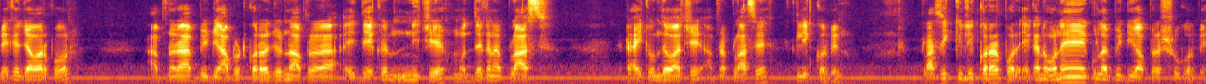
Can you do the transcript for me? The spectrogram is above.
বেঁকে যাওয়ার পর আপনারা ভিডিও আপলোড করার জন্য আপনারা এই দেখেন নিচে, মধ্যেখানে প্লাস একটা আইকন দেওয়া আছে, আপনার প্লাসে ক্লিক করবেন। প্লাসে ক্লিক করার পর এখানে অনেকগুলো ভিডিও আপনার শো করবে।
